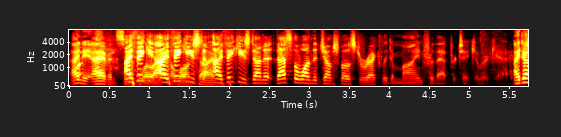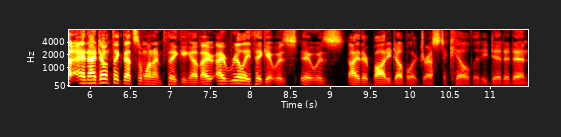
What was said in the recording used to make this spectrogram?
I need, I haven't seen. I think I think he's time. I think he's done it. That's the one that jumps most directly to mind for that particular guy. I don't, and I don't think that's the one I'm thinking of. I, I really think it was it was either Body Double or Dress to Kill that he did it in.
